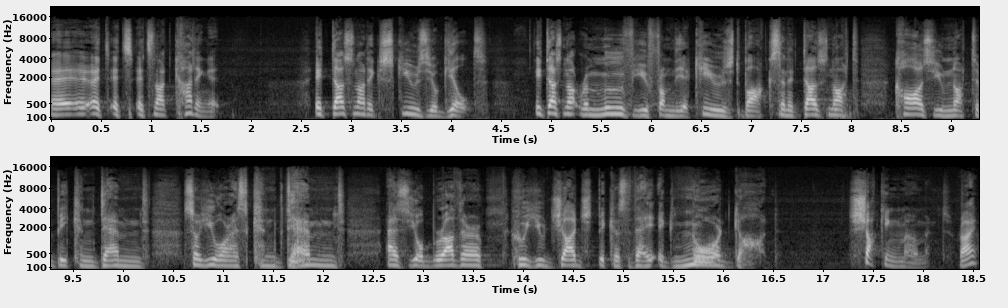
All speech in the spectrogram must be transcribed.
uh, it, it's, it's not cutting it. It does not excuse your guilt. It does not remove you from the accused box, and it does not cause you not to be condemned. So you are as condemned as your brother who you judged because they ignored God. Shocking moment, right?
